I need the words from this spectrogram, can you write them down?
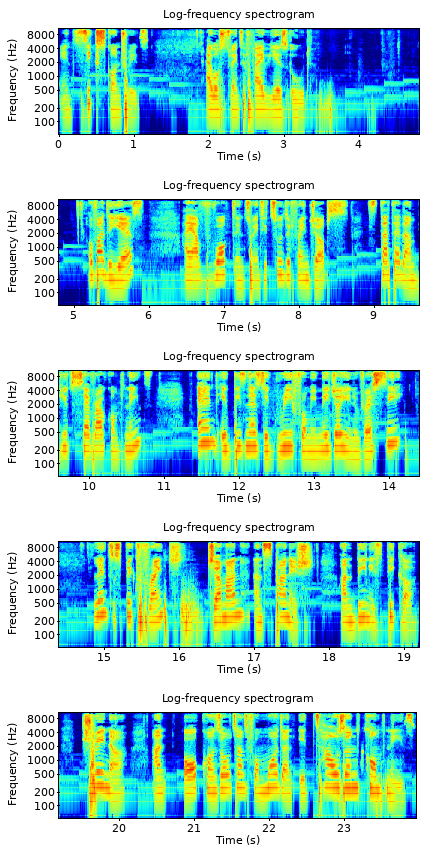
in six countries. I was 25 years old. Over the years, I have worked in 22 different jobs, started and built several companies, earned a business degree from a major university, learned to speak French, German, and Spanish, and been a speaker, trainer, and or consultant for more than a thousand companies.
